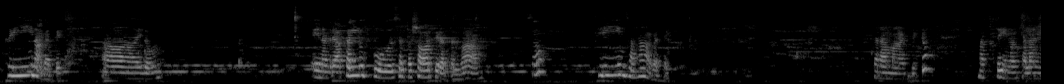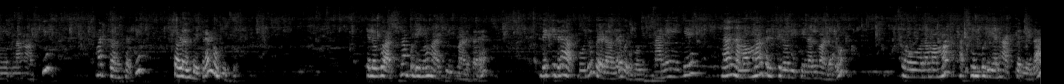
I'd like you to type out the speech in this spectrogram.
ಕ್ಲೀನ್ ಆಗುತ್ತೆ ಇದು ಏನಂದ್ರೆ ಕಲ್ಲುಪ್ಪು ಸ್ವಲ್ಪ ಶಾರ್ಟ್ ಇರುತ್ತಲ್ವಾ ಸೊ ಕ್ಲೀನ್ ಸಹ ಆಗುತ್ತೆ ಥರ ಮಾಡಿಬಿಟ್ಟು ಮತ್ತೆ ಇನ್ನೊಂದ್ಸಲ ನೀರನ್ನ ಹಾಕಿ ಮತ್ತೊಂದ್ಸತಿ ತೊಳೆದಿದ್ರೆ ಮುಗೀತು ಕೆಲವರು ಅರ್ಶಿನ ಪುಡಿನೂ ಹಾಕಿ ಇದ್ ಮಾಡ್ತಾರೆ ಬೇಕಿದ್ರೆ ಹಾಕ್ಬೋದು ಬೇಡ ಅಂದ್ರೆ ಬಿಡ್ಬೋದು ನಾನು ಹೀಗೆ ನಾನು ನಮ್ಮಮ್ಮ ಕಲಿಸಿರೋ ರೀತಿಯಲ್ಲಿ ಮಾಡೋದು ಸೊ ನಮ್ಮಮ್ಮ ಅರ್ಶಿನ ಪುಡಿ ಏನು ಹಾಕಿರಲಿಲ್ಲ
